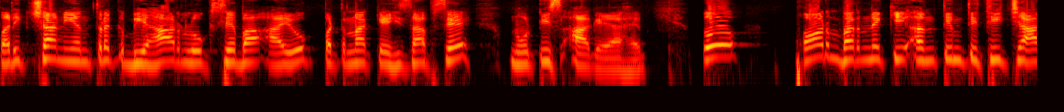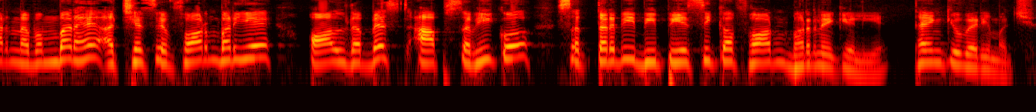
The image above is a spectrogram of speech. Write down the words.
परीक्षा नियंत्रक बिहार लोक सेवा आयोग पटना के हिसाब से नोटिस आ गया है। तो फॉर्म भरने की अंतिम तिथि 4 नवंबर है, अच्छे से फॉर्म भरिए ऑल द बेस्ट आप सभी को सत्तरवीं बीपीएससी का फॉर्म भरने के लिए। थैंक यू वेरी मच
